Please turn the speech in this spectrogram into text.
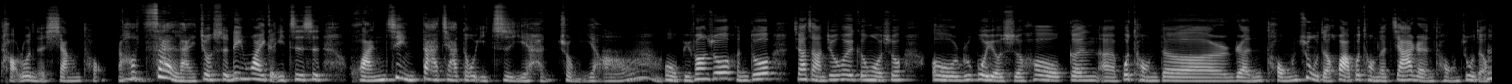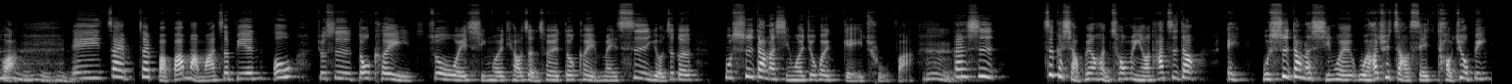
讨论的相同，然后嗯再来就是另外一个一致是环境，大家都一致也很重要。哦，哦，比方说，很多家长就会跟我说，哦，如果有时候跟呃不同的人同住的话，不同的家人同住的话，嗯嗯嗯诶，在在爸爸妈妈这边哦，就是都可以作为行为调整策略，都可以每次有这个不适当的行为就会给处罚。嗯但是这个小朋友很聪明哦，他知道，哎，不适当的行为，我要去找谁讨救兵？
